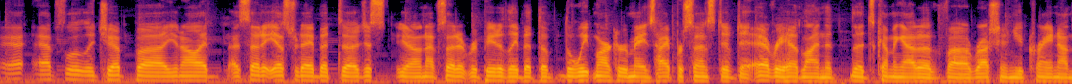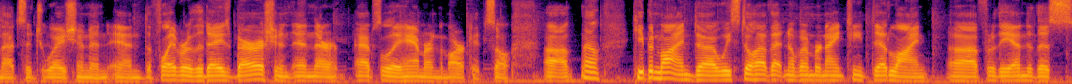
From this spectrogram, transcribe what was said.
Absolutely, Chip. Uh, you know, I, I said it yesterday, but uh, just you know, and I've said it repeatedly. But the, the wheat market remains hypersensitive to every headline that, that's coming out of uh, Russia and Ukraine on that situation, and, and the flavor of the day is bearish, and, and they're absolutely hammering the market. So, uh, well, keep in mind uh, we still have that November nineteenth deadline uh, for the end of this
